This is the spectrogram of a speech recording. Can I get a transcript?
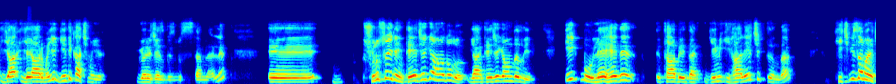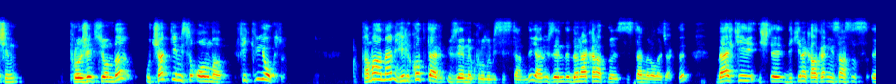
ya, yarmayı, gedik açmayı göreceğiz biz bu sistemlerle. E, şunu söyleyin TCG Anadolu yani TCG Anadolu'yu ilk bu LHD tabir eden gemi ihaleye çıktığında hiçbir zaman için projeksiyonda uçak gemisi olma fikri yoktu. Tamamen helikopter üzerine kurulu bir sistemdi. Yani üzerinde döner kanatlı sistemler olacaktı. Belki işte dikine kalkan insansız e,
